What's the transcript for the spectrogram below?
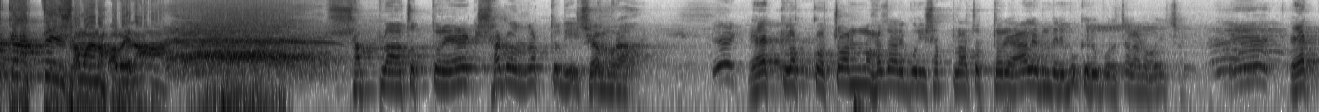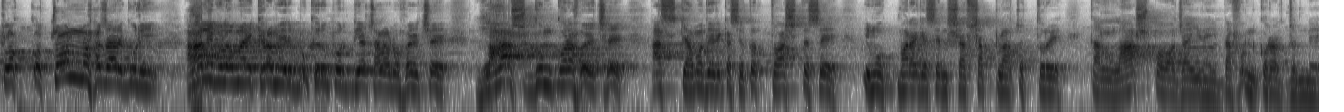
এক রাত্রির সমান হবে না। শাপলা চত্বরে এক সাগর রক্ত দিয়েছি আমরা। এক লক্ষ চুয়ান্ন হাজার গুলি শাপলা চত্বরে আলেমদের বুকের উপর চালানো হয়েছে। এক লক্ষ চুয়ান্ন হাজার গুলি আলিমুলামা একরামের বুকের উপর দিয়ে চালানো হয়েছে, লাশ গুম করা হয়েছে। আজকে আমাদের কাছে তথ্য আসতেছে, ইমুক মারা গেছেন শাপলা চত্বরে, তার লাশ পাওয়া যায় নাই দাফন করার জন্যে।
